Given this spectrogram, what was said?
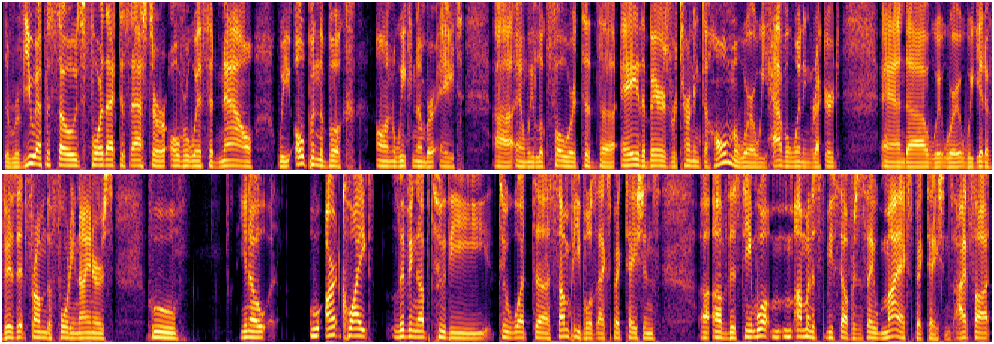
The review episodes for that disaster are over with. And now we open the book on week number eight. Uh, and we look forward to the A, the Bears returning to home where we have a winning record. And uh, we, we get a visit from the 49ers who, you know, who aren't quite living up to the to what uh, some people's expectations uh, of this team. Well, I'm going to be selfish and say my expectations. I thought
